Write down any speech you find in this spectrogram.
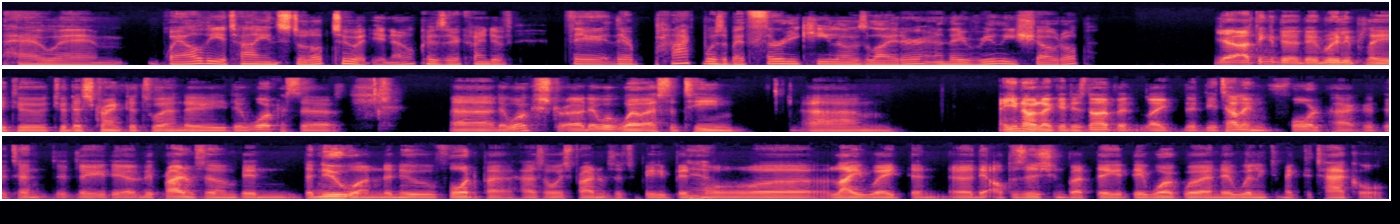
how um well the Italians stood up to it you know? Because they're kind of their their pack was about 30 kilos lighter and they really showed up. Yeah I think they, they really play to to their strength as well. And they they work as a uh they work uh, they work well as a team um and you know, like it is not been like the, the Italian forward pack. They tend they, they they pride themselves on being the new one. The new forward pack has always prided themselves to be a bit yeah. more uh, lightweight than uh, the opposition, but they they work well and they're willing to make the tackle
